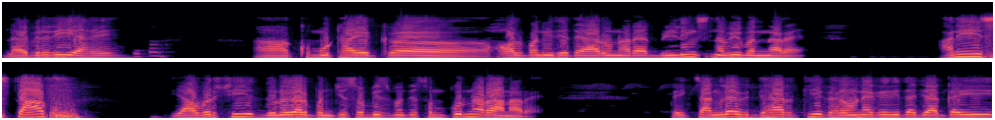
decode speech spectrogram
लायब्ररी आहे. खूप मोठा एक हॉल पण इथे तयार होणार आहे बिल्डिंग्स नवी बनणार आहे. आणि स्टाफ यावर्षी दोन हजार पंचवीस सव्वीसमध्ये संपूर्ण राहणार आहे. एक चांगल्या विद्यार्थी घडवण्याकरिता ज्या काही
